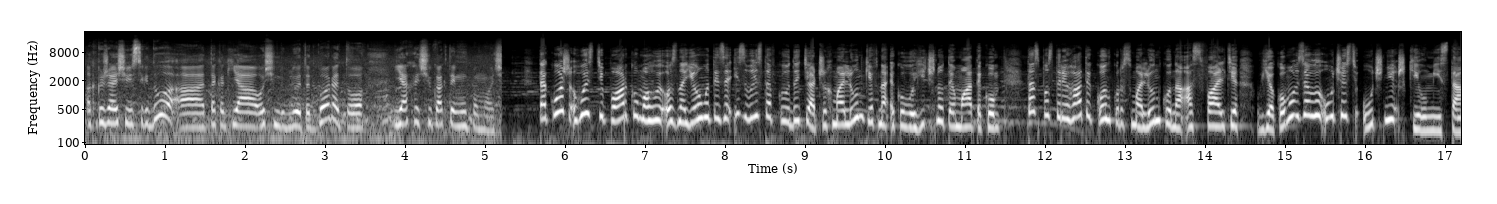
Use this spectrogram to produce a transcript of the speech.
окружающую среду, а так как я очень люблю этот город, то я хочу как-то ему помочь. Також гості парку могли ознайомитися із виставкою дитячих малюнків на екологічну тематику та спостерігати конкурс малюнку на асфальті, в якому взяли участь учні шкіл міста.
